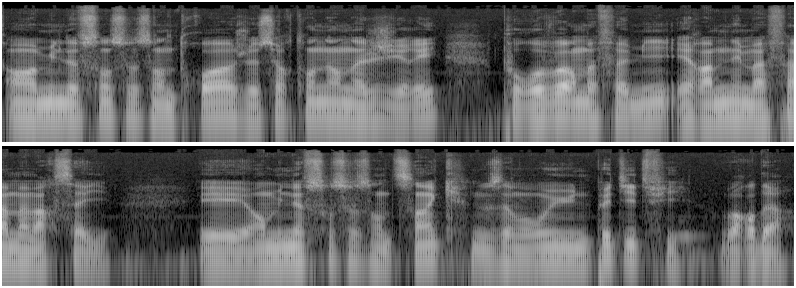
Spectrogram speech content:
en 1963, je suis retourné en Algérie pour revoir ma famille et ramener ma femme à Marseille. Et en 1965, nous avons eu une petite fille, Warda.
